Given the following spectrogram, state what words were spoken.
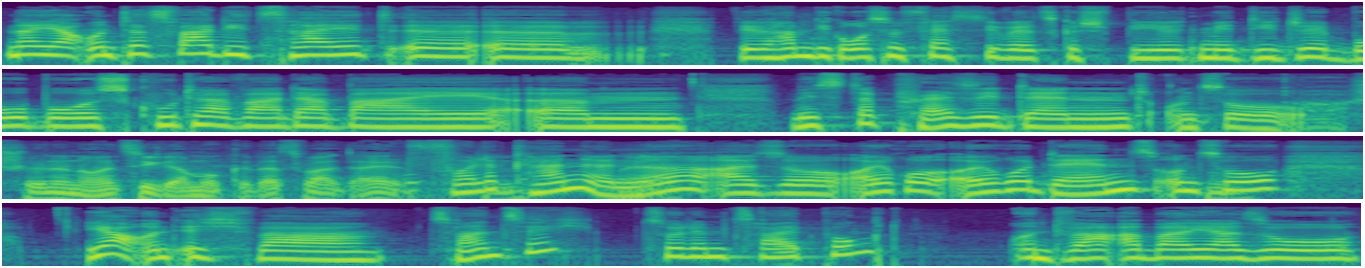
Naja, und das war die Zeit, äh, äh wir haben die großen Festivals gespielt mit DJ Bobo, Scooter war dabei, ähm, Mr. President und so. Oh, schöne 90er-Mucke, das war geil. Volle mhm. Kanne, ne? Ja. Also Euro, Eurodance und so. Mhm. Ja, und ich war 20 zu dem Zeitpunkt und war aber ja so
